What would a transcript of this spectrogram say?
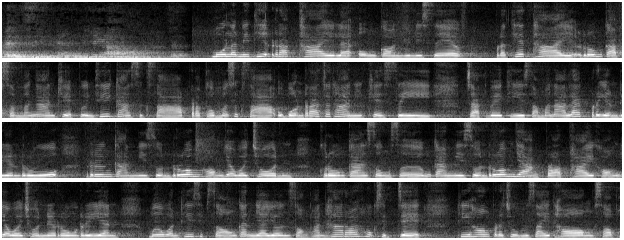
เป็นสิ่งหนึ่งที่เรามูลนิธิรักไทยและองค์กรยูนิเซฟ ประเทศไทย ร่วมกับสำนักงงานเขตพื้นที่การศึกษา ประถมศึกษาอุบลราชธานีเขต 4 จัดเวทีสัมมนาแลกเปลี่ยนเรียนรู้ เรื่องการมีส่วนร่วมของเยาวชน โครงการส่งเสริมการมีส่วนร่วมอย่างปลอดภัยของเยาวชนในโรงเรียน เมื่อวันที่ 12 กันยายน 2567 ที่ห้องประชุมไซทอง สพ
